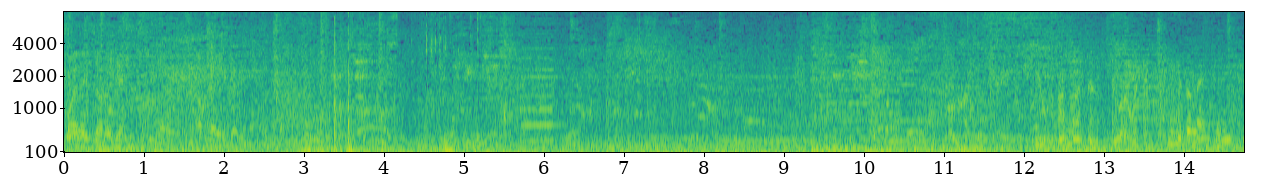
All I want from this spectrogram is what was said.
Twilight Zone again. I'll play it again. You unlock this door with the key of imagination.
